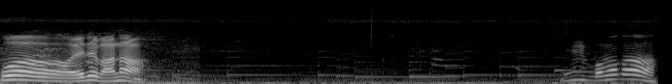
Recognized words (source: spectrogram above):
우와 애들 많아 음, 뭐 먹어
